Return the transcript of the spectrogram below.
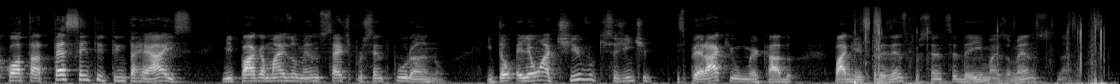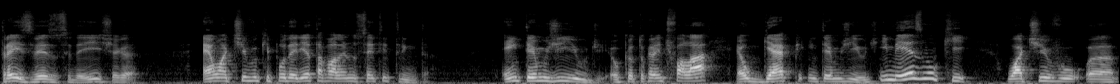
cota até 130 reais me paga mais ou menos 7% por ano. Então ele é um ativo que se a gente esperar que o mercado pague 300% CDI mais ou menos, né? três vezes o CDI, chega é um ativo que poderia estar tá valendo 130 em termos de yield. O que eu estou querendo te falar é o gap em termos de yield. E mesmo que o ativo, uh,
